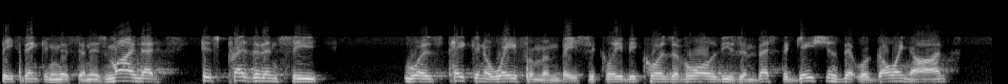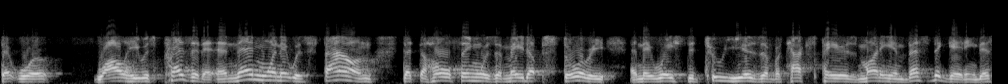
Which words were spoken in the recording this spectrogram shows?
be thinking this in his mind that his presidency was taken away from him basically because of all of these investigations that were going on that were while he was president. And then when it was found that the whole thing was a made up story and they wasted two years of taxpayers' money investigating this,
